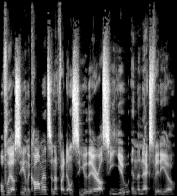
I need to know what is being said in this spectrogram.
hopefully, I'll see you in the comments. And if I don't see you there, I'll see you in the next video.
